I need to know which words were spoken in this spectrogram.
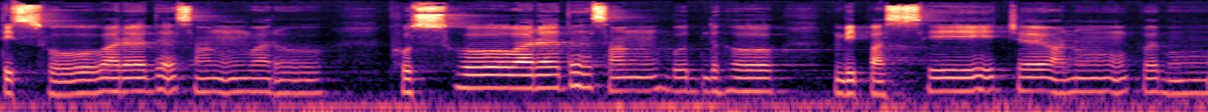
තිස්සෝවරද සංවරෝ පුස්සෝවරද සංබුද්ධෝ විපස්සීච අනුපමෝ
